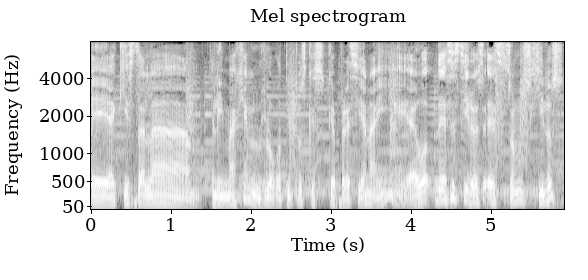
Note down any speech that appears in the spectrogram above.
Eh, aquí está la, la, imagen, los logotipos que, que aparecían ahí, algo de ese estilo, son los giros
